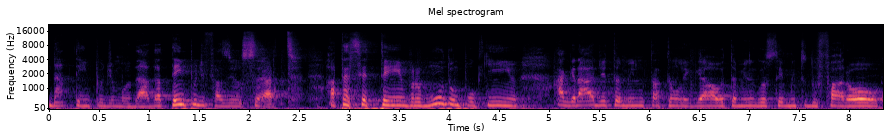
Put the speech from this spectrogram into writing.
dá tempo de mudar, dá tempo de fazer o certo. Até setembro, muda um pouquinho. A grade também não está tão legal, eu também não gostei muito do farol.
